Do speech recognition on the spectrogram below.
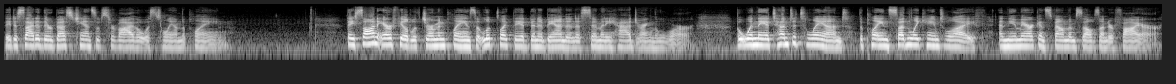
they decided their best chance of survival was to land the plane. They saw an airfield with German planes that looked like they had been abandoned, as so many had during the war. But when they attempted to land, the plane suddenly came to life, and the Americans found themselves under fire.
